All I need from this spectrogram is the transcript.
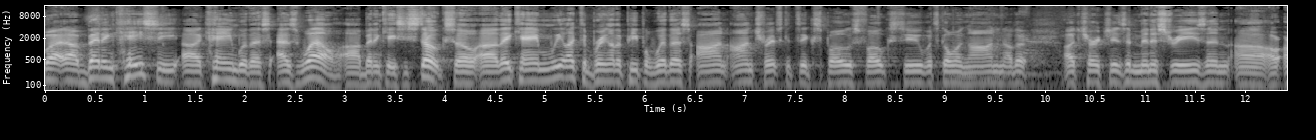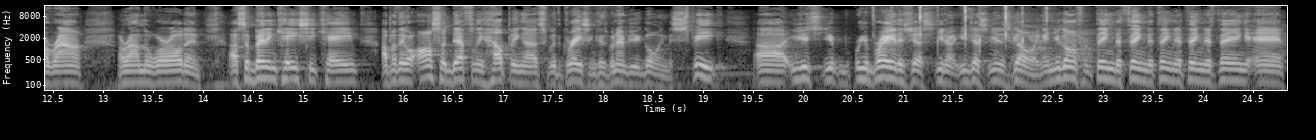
but uh, Ben and Casey uh, came with us as well. Uh, ben and Casey Stokes. So uh, they came. We like to bring other people with us on on trips, get to expose folks to what's going on in other uh, churches and ministries and uh, around around the world. And so Ben and Casey came, but they were also definitely helping us with Grayson because whenever you're going to speak uh, you just your, your brain is just you know you just you're just going. And you're going from thing to thing to thing to thing to thing. And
